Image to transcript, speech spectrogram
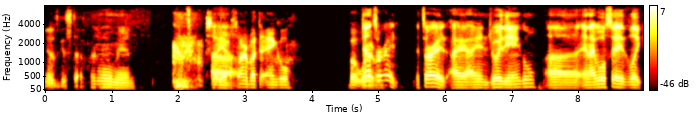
was good stuff. oh man, So yeah, Uh, sorry about the angle, but that's all right. whatever. It's all right. I, I enjoy the angle, uh, and I will say, like,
